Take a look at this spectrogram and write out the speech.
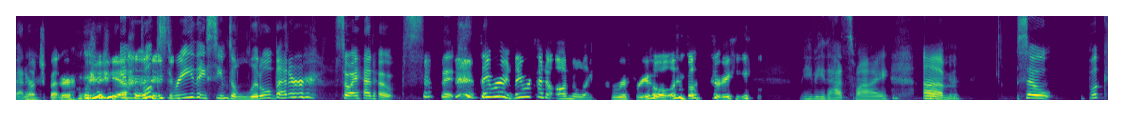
Better. much better. yeah. In book three, they seemed a little better, so I had hopes that they were they were kind of on the like peripheral in book three. maybe that's why. Um, so book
